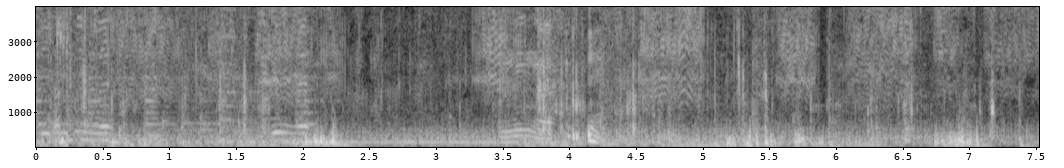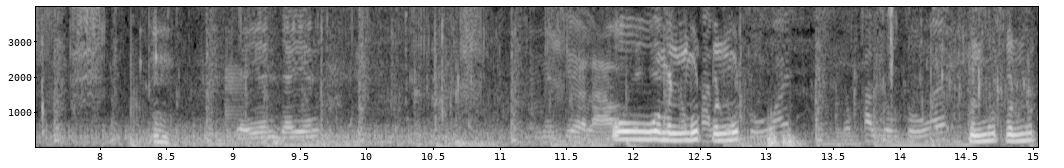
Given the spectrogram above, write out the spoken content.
พี่วิ่งเลยวิ่งเลยนิ่งๆไงใจเย็นใจเย็นมัน ไม่เชื่อเราโอ้มันมุดมันมุดสูงไว้ยกคันสูงสูงไว้มันมุดมันมุด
